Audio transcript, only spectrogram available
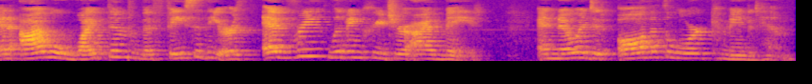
and I will wipe them from the face of the earth, every living creature I have made. And Noah did all that the Lord commanded him.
